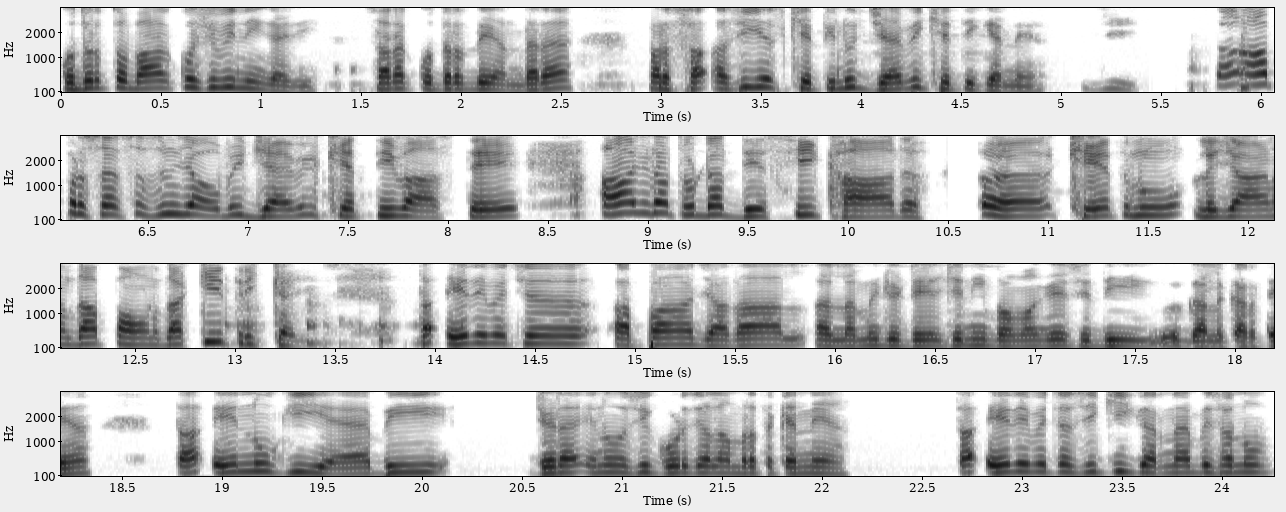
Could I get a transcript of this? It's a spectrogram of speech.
ਕੁਦਰਤ ਤੋਂ ਬਾਹਰ ਕੁਝ ਵੀ ਨਹੀਂਗਾ ਜੀ। ਸਾਰਾ ਕੁਦਰਤ ਦੇ ਅੰਦਰ ਹੈ। ਪਰ ਸ- ਅਸੀਂ ਇਸ ਖੇਤੀ ਨੂੰ ਜੈਵਿਕ ਖੇਤੀ ਕਹਿੰਦੇ ਹਾਂ। ਜੀ। ਤਾਂ ਆਹ ਪ੍ਰੋਸੈਸ ਸਮਝਾਓ ਵੀ ਜੈਵਿਕ ਖੇਤੀ ਵਾਸਤੇ ਆ ਜਿਹੜਾ ਤੁਹਾਡਾ ਦੇਸੀ ਖਾਦ ਅਹ, ਖੇਤ ਨੂੰ ਲਿਜਾਣ ਦਾ ਪਾਉਣ ਦਾ ਕੀ ਤਰੀਕਾ ਜੀ? ਤਾਂ ਇਹਦੇ ਵਿੱਚ ਆਪਾਂ ਜ਼ਿਆਦਾ ਲ- ਲੰਮੀ ਡਿਟੇਲ 'ਚ ਨਹੀਂ ਪਵਾਂਗੇ ਸਿੱਧੀ ਗੱਲ ਕਰਦੇ ਹਾਂ। ਤਾਂ ਇਹਨੂੰ ਕੀ ਹੈ ਵੀ ਜਿਹੜਾ ਇਹਨੂੰ ਅਸੀਂ ਗੁੜ ਜਲ ਅੰਮ੍ਰਿਤ ਕਹਿੰਦੇ ਆ ਤਾਂ ਇਹਦੇ ਵਿੱਚ ਅਸੀਂ ਕੀ ਕਰਨਾ ਵੀ ਸਾਨੂੰ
